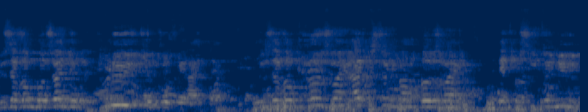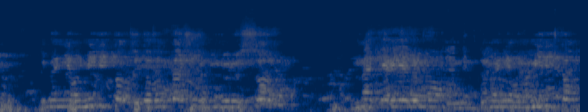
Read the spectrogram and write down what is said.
Nous avons besoin de plus de coopérateurs. Nous avons besoin, absolument besoin, d'être soutenus de manière militante, davantage que nous ne le sommes, matériellement, de manière militante,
